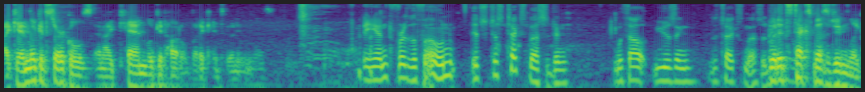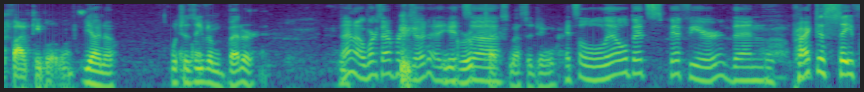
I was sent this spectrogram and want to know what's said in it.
I can look at circles and I can look at huddle, but I can't do anything else. And for the phone, it's just text messaging without using the text message. But it's text messaging like five people at once. yeah, I know. Which And is like- even better. I don't know. It works out pretty good. It's Group uh, text messaging. it's a little bit spiffier than. Practice safe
